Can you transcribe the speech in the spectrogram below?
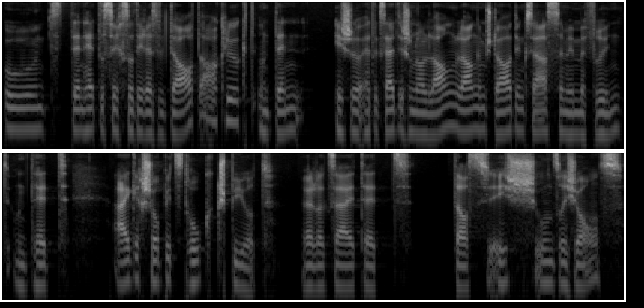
und dann hat er sich so die Resultate angeschaut und dann ist er, hat er gesagt, ist er noch lang, lang im Stadion gesessen mit einem Freund und hat eigentlich schon ein bisschen Druck gespürt, weil er gesagt hat, das ist unsere Chance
